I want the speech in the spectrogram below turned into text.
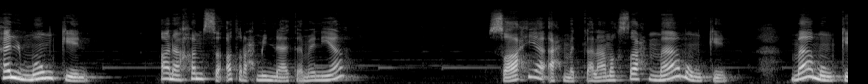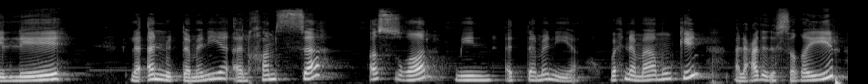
هل ممكن أنا خمسة أطرح منها تمانية؟ صح يا أحمد كلامك صح. ما ممكن. ما ممكن ليه؟ لأنه التمانية الخمسة أصغر من التمانية وإحنا ما ممكن العدد الصغير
